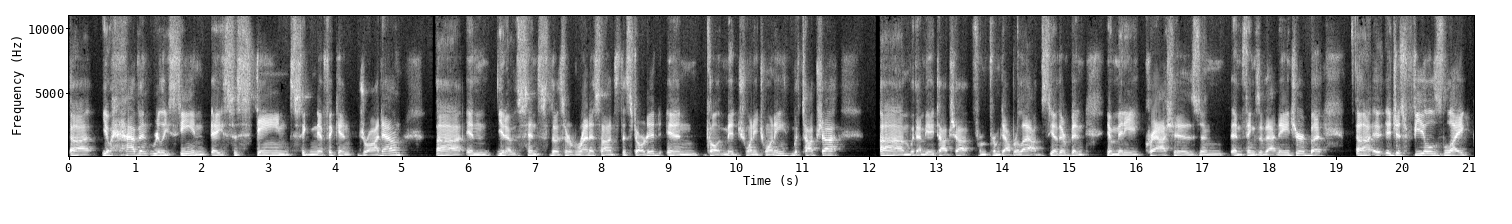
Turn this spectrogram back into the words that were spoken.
uh, you know, haven't really seen a sustained, significant drawdown uh, in you know since the sort of renaissance that started in call it mid 2020 with Top Shot. um, with NBA Top Shot from from Dapper Labs. You know, there have been you know many crashes and and things of that nature, but uh, it, it just feels like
